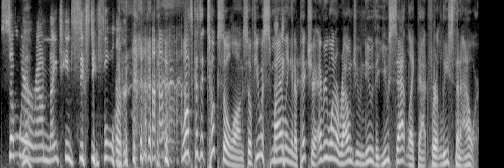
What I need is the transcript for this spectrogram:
somewhere Yeah. around 1964. well, it's because it took so long. So if you were smiling in a picture, everyone around you knew that you sat like that for at least an hour.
